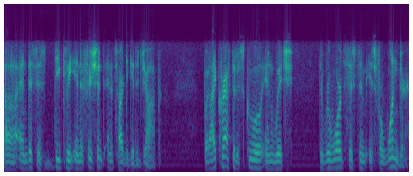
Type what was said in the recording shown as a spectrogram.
Uh, and this is deeply inefficient and it's hard to get a job. But I crafted a school in which the reward system is for wonder.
